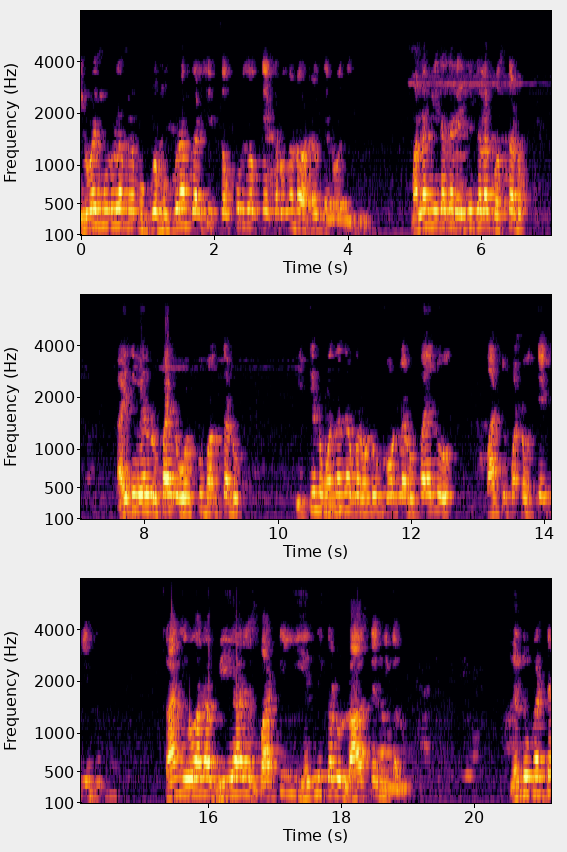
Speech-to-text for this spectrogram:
ఇరవై మూడులో మేము ముగ్గురు ముగ్గురం కలిసి తొక్కుడు దొక్కితే ఎక్కడ ఉన్నాడో అడ్రస్ తెలియదు మళ్ళీ మీ దగ్గర ఎన్నికలకు వస్తాడు? ఐదు వేల రూపాయలు ఓటుకు పంపుతాడు. ఇచ్చిన వందనే ఒక రెండు కోట్ల రూపాయలు పార్టీ ఫండ్ వచ్చేసింది. కానీ ఇవాళ బీఆర్ఎస్ పార్టీ ఈ ఎన్నికలు లాస్ట్ ఎన్నికలు. ఎందుకంటే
